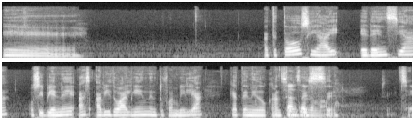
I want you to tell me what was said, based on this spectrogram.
Eh, ante todo si hay herencia o si viene, has, ha habido alguien en tu familia que ha tenido cáncer, Cáncer de mama. Sí.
